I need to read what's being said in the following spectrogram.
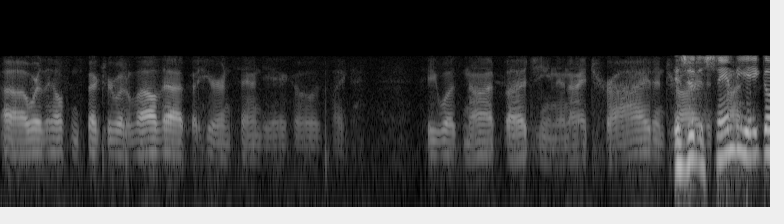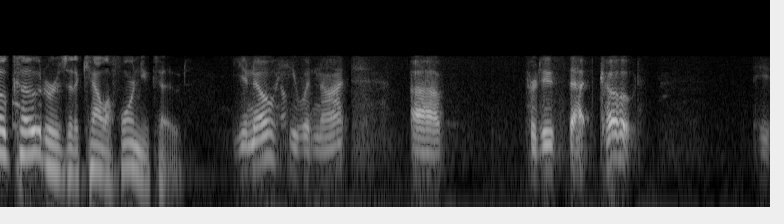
uh where the health inspector would allow that, but here in San Diego it's like he was not budging and I tried and tried. is it a San. Diego code or is it a California code? You know, he would not uh produce that code. He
